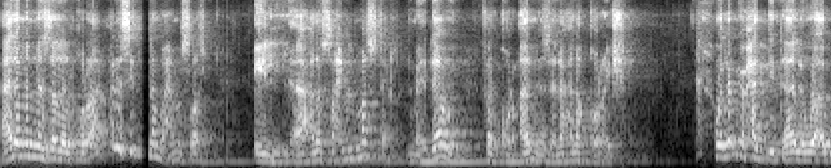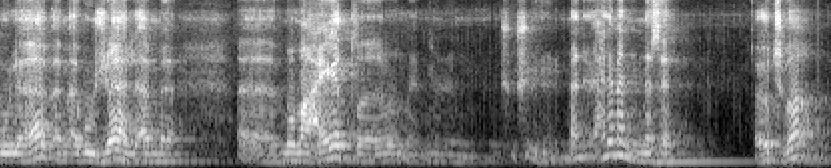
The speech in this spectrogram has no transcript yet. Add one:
على من نزل القرآن؟ على سيدنا محمد صلى الله عليه وسلم. إلا على صاحب المصدر المهداوي فالقرآن نزل على قريش. ولم يحدد هل هو أبو لهب أم أبو جهل آه، ابن معيط على من نزل؟ عتبة.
